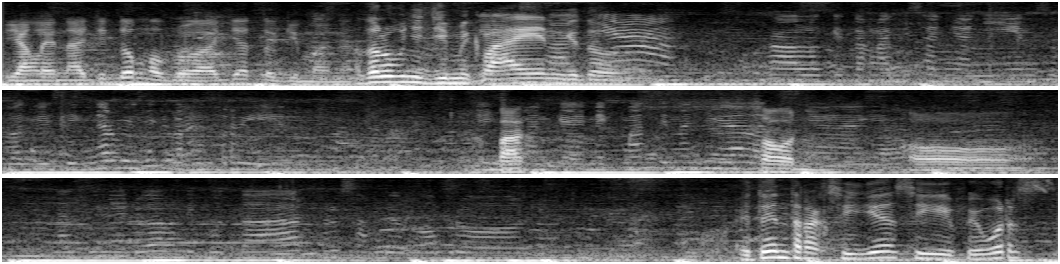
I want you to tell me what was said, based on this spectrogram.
yang lain aja dong ngobrol aja atau gimana? atau lu punya gimmick lain gitu kalau kita nggak bisa nyanyiin sebagai singer biasanya kita puterin ya Pak- cuman kayak nikmatin aja ya Sound. lagunya gitu. Oh. lagunya doang diputar terus sambil ngobrol gitu. itu interaksinya si viewers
